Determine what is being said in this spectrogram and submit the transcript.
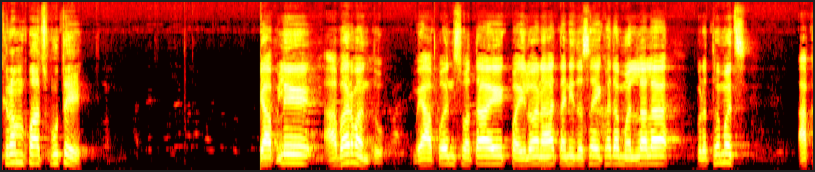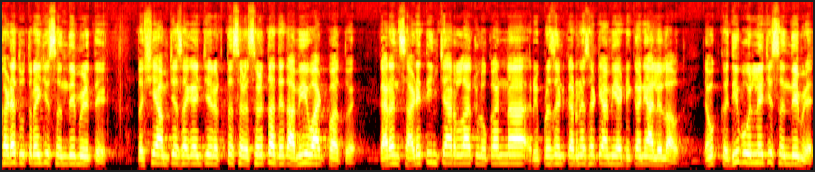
विक्रम पाचपुते आपले आभार मानतो. म्हणजे आपण स्वतः एक पैलवान आहात आणि जसा एखादा मल्लाला प्रथमच आखाड्यात उतरायची संधी मिळते तशी आमच्या सगळ्यांची रक्त सळसळतात आहेत आम्ही वाट पाहतोय. कारण साडेतीन चार लाख लोकांना रिप्रेझेंट करण्यासाठी आम्ही या ठिकाणी आलेलो आहोत. त्यामुळे कधी बोलण्याची संधी मिळेल?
